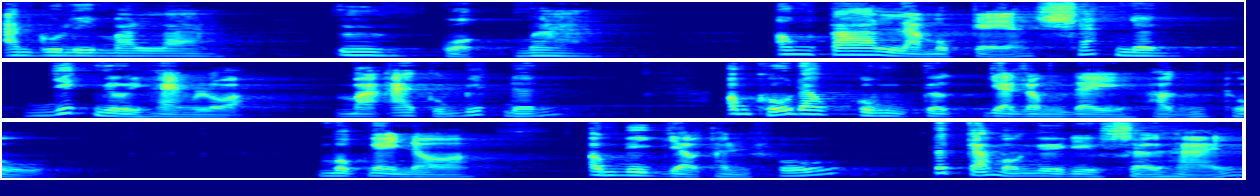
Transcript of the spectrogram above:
angulimala, ương quật ma. Ông ta là một kẻ sát nhân, giết người hàng loạt mà ai cũng biết đến. Ông khổ đau cùng cực và lòng đầy hận thù. Một ngày nọ, ông đi vào thành phố tất cả mọi người đều sợ hãi.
